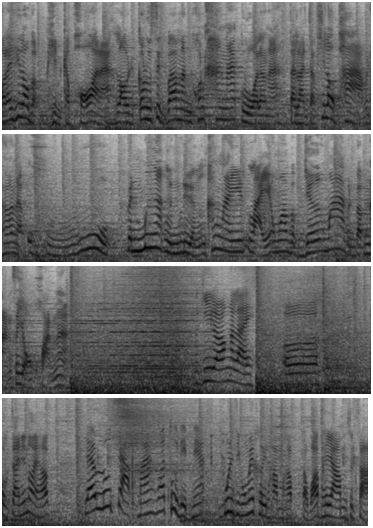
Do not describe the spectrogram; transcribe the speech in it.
อนแรกที่เราแบบเห็นกระเพาะอะนะ เราก็รู้สึกว่ามันค่อนข้างน่ากลัวแล้วนะ แต่หลังจากที่เราผ่ามันเท่านั้นแหละโอ้โหเป็นเมือกเหลืองๆข้างในไหลออกมาแบบเยอะมากเหมือนแบบหนังสยองขวัญอะเมื่อกี้ร้องอะไร เออตกใจนิดหน่อยครับ แล้วรู้จักไหมวัตถุดิบเนี้ยพูดจริงๆว่าไม่เคยทำครับ แต่ว่าพยายามศึกษา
